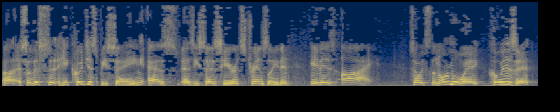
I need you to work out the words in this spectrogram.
Uh, so this, uh, he could just be saying, as, as he says here, it's translated, it is I. So it's the normal way. Who is it?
